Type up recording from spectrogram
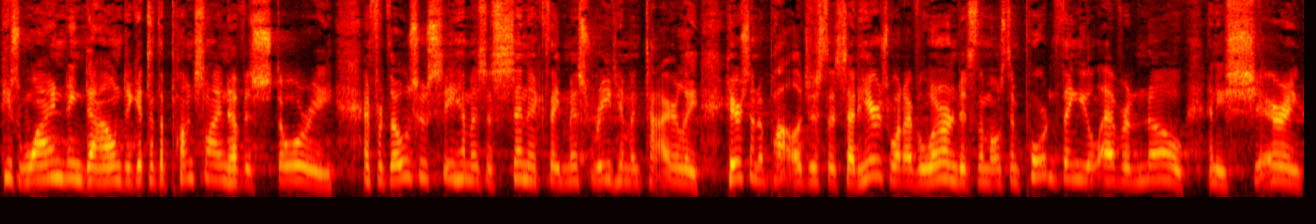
He's winding down to get to the punchline of his story. And for those who see him as a cynic, they misread him entirely. Here's an apologist that said, Here's what I've learned. It's the most important thing you'll ever know. And he's sharing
